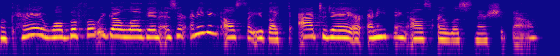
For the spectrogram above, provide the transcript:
Okay. Well, before we go, Logan, is there anything else that you'd like to add today or anything else our listeners should know?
